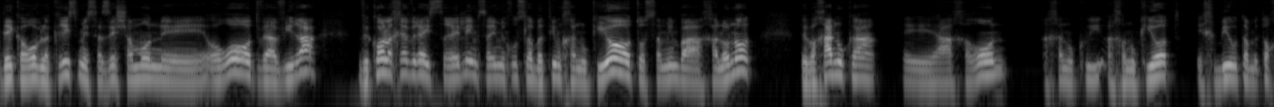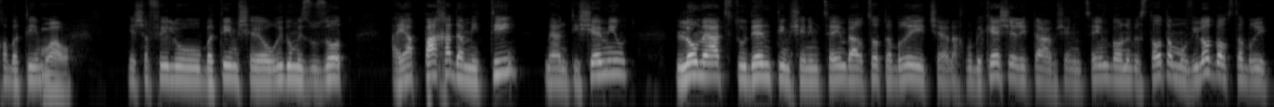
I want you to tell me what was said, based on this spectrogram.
די קרוב לקריסמס, אז יש המון אורות ואווירה, וכל החבר'ה הישראלים שמים מחוץ לבתים חנוכיות או שמים בחלונות, ובחנוכה האחרון, החנוכי, החנוכיות החביאו אותם בתוך הבתים. וואו. יש אפילו בתים שהורידו מזוזות. היה פחד אמיתי מאנטישמיות. לא מעט סטודנטים שנמצאים בארצות הברית, שאנחנו בקשר איתם, שנמצאים באוניברסיטאות המובילות בארצות הברית,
